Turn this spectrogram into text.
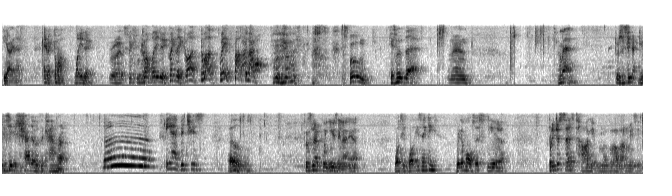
Yeah, I know. Anyway, come on. What are you doing? Right, thinking Come on, what are you doing? Quickly, come on, come on, quick, faster, man. Boom. He's moved there. And then And then, you just can, see, checking. you can see the shadow of the camera. Ah. yeah, bitches. Oh. There's no point using that yet. What, is, what are you thinking? Rigor mortis. Yeah. But it just says target removal. Oh, that means it.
